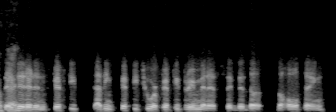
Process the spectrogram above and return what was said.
Okay. They did it in 50, I think 52 or 53 minutes. They did the, the whole thing.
